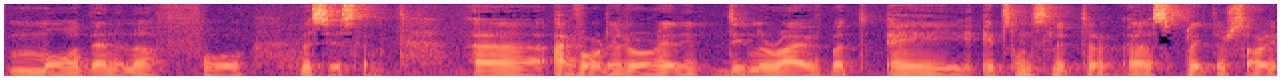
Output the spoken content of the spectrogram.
more than enough for the system. Uh, I've ordered already, didn't arrive, but a Epsilon splitter, uh, splitter sorry,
